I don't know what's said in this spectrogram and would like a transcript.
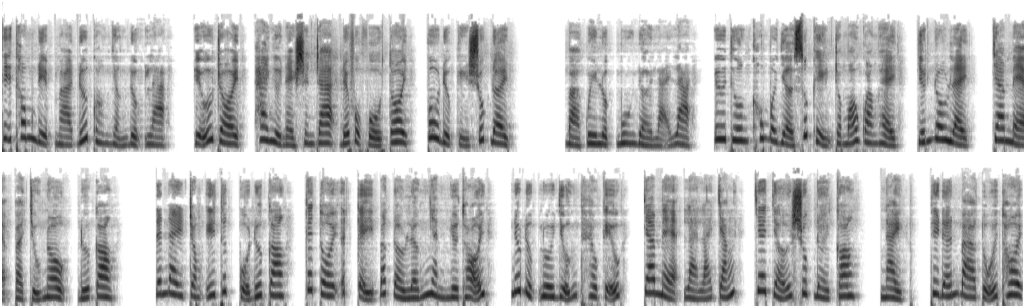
thì thông điệp mà đứa con nhận được là hiểu rồi, hai người này sinh ra để phục vụ tôi vô điều kiện suốt đời. Mà quy luật muôn đời lại là yêu thương không bao giờ xuất hiện trong mối quan hệ giữa nô lệ, cha mẹ và chủ nô, đứa con. Đến đây trong ý thức của đứa con, cái tôi ích kỷ bắt đầu lớn nhanh như thổi. Nếu được nuôi dưỡng theo kiểu cha mẹ là lá chắn, che chở suốt đời con. Này, thì đến 3 tuổi thôi,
